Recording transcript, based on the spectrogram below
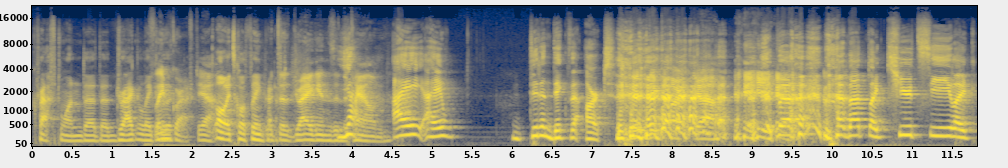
craft one the the drag like the- Flamecraft, yeah. Oh, it's called Flamecraft. With the dragons in the yeah, town. I I didn't dig the art. yeah. that, that, like cutesy like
